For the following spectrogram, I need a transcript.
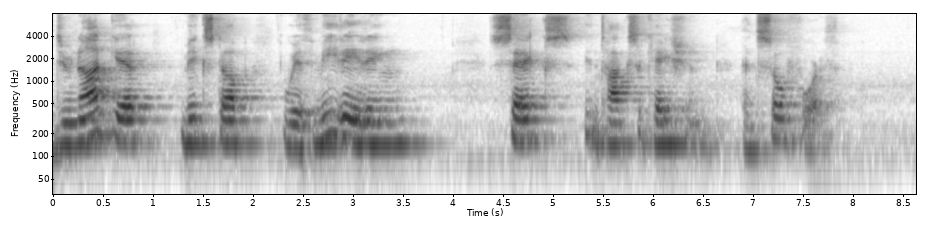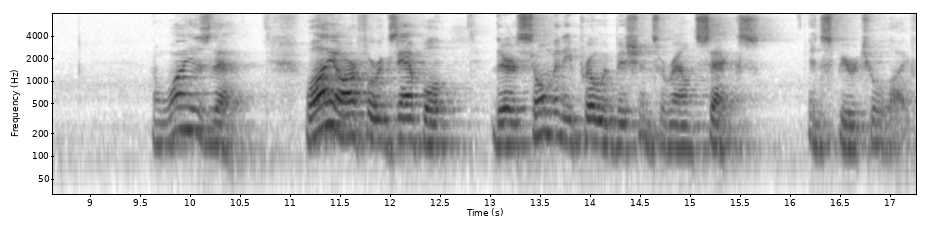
do not get mixed up with meat eating, sex, intoxication, and so forth. Now, why is that? Why are, for example, there are so many prohibitions around sex in spiritual life?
